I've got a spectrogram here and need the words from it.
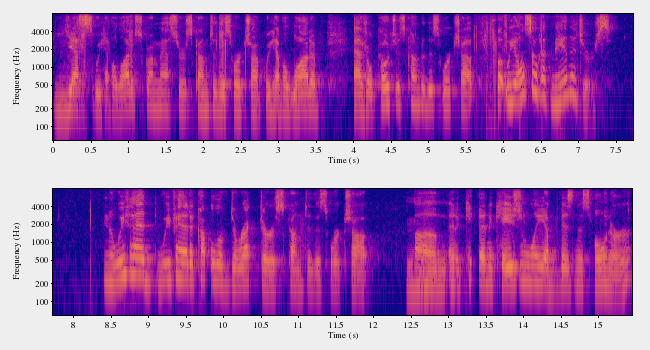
yes, we have a lot of Scrum Masters come to this workshop. We have a lot of Agile coaches come to this workshop, but we also have managers you know, we've had we've had a couple of directors come to this workshop, mm-hmm. um, and and occasionally a business owner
